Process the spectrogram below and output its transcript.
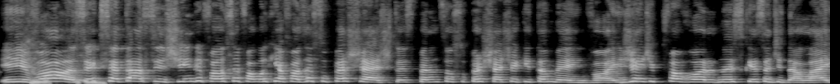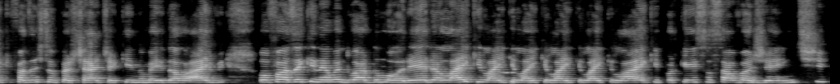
Ivan, eu sei que você está assistindo e você falou que ia fazer superchat. Estou esperando seu superchat aqui também, vó. E, gente, por favor, não esqueça de dar like, fazer superchat aqui no meio da live. Vou fazer que nem o Eduardo Moreira. Like, like, like, like, like, like, porque isso salva a gente,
